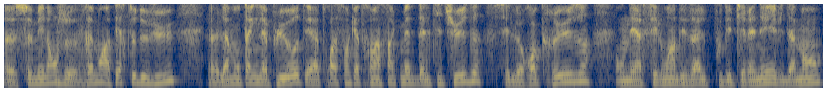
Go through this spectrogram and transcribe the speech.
euh, se mélangent vraiment à perte de vue. Euh, la montagne la plus haute est à 385 mètres d'altitude, c'est le Roc Ruse. On est assez loin des Alpes ou des Pyrénées, évidemment,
